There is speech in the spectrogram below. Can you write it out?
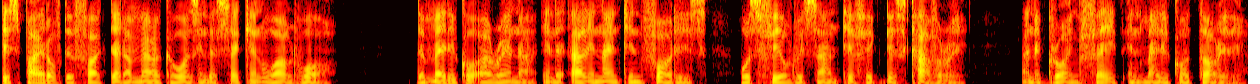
Despite of the fact that America was in the Second World War, the medical arena in the early 1940s was filled with scientific discovery and a growing faith in medical authority.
